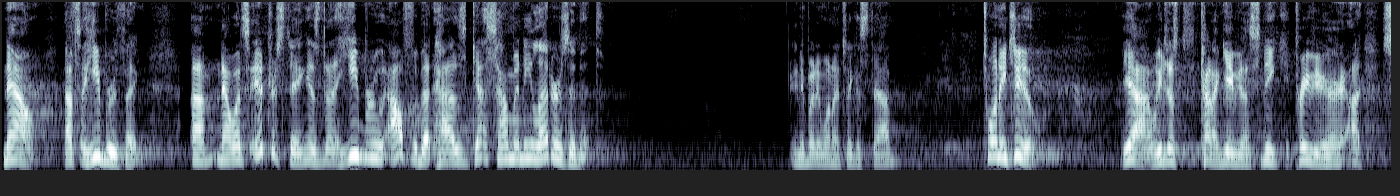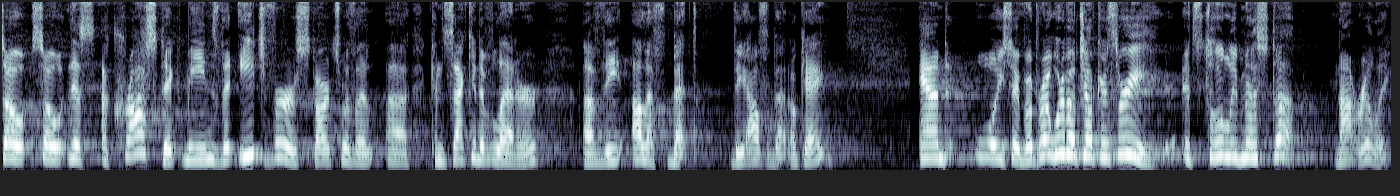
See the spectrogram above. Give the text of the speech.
Now, that's a Hebrew thing. Um, now, what's interesting is the Hebrew alphabet has guess how many letters in it? Anybody want to take a stab? 22. Yeah, we just kind of gave you a sneak preview here. Uh, so, so this acrostic means that each verse starts with a, a consecutive letter of the alphabet, the alphabet, okay? And well, you say, but Brett, what about chapter three? It's totally messed up. Not really.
